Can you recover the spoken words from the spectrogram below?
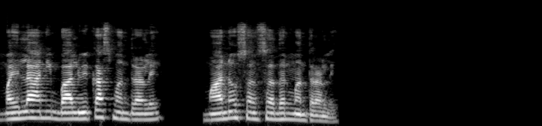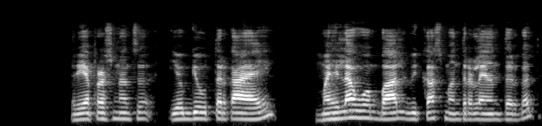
महिला आणि बालविकास मंत्रालय मानव संसाधन मंत्रालय. तर या प्रश्नाचं योग्य उत्तर काय आहे? महिला व बाल विकास मंत्रालयाअंतर्गत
